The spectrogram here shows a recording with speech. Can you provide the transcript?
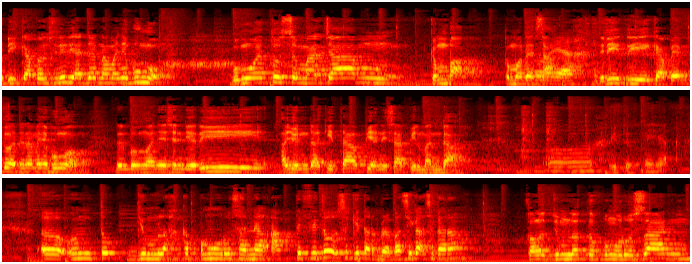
di KPU sendiri ada namanya bungo. Bungo itu semacam kembang, kembang desa. Oh, ya. Jadi di KPM itu ada namanya bungo dan bunganya sendiri Ayunda kita Pianisa Pilmanda Oh, gitu. iya. Eh, untuk jumlah kepengurusan yang aktif itu sekitar berapa sih kak sekarang? Kalau jumlah kepengurusan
